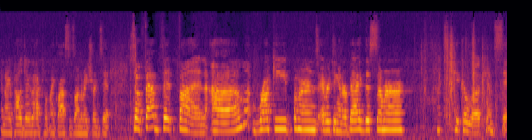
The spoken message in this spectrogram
And I apologize, I have to put my glasses on to make sure I can see it. So FabFitFun, um, Rocky Barnes, everything in our bag this summer. Let's take a look and see.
